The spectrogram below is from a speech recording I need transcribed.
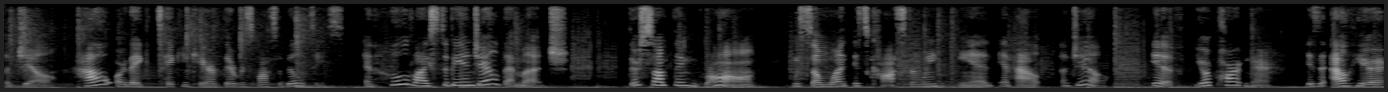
of jail, how are they taking care of their responsibilities? And who likes to be in jail that much? There's something wrong when someone is constantly in and out of jail. If your partner isn't out here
